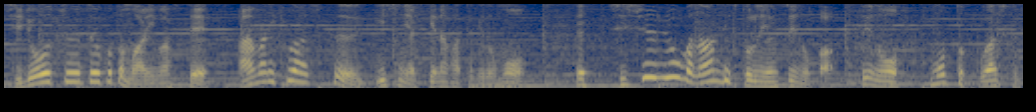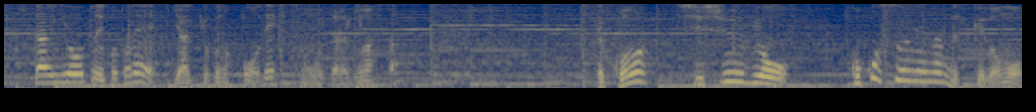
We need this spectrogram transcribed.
治療中ということもありましてあまり詳しく医師には聞けなかったけどもえ歯周病がなんで太りやすいのかというのをもっと詳しく聞きたいよということで薬局の方で質問をいただきました。でこの歯周病ここ数年なんですけども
